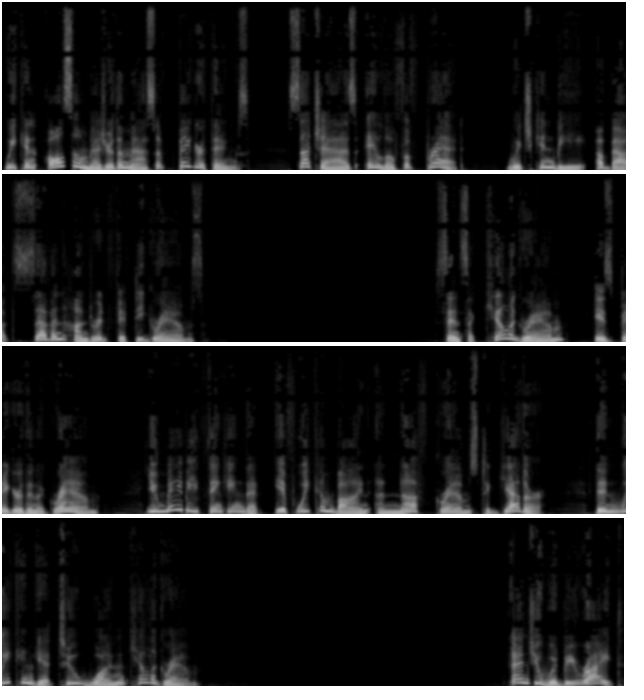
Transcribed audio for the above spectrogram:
we can also measure the mass of bigger things, such as a loaf of bread, which can be about 750 grams. Since a kilogram is bigger than a gram, you may be thinking that if we combine enough grams together, then we can get to one kilogram. And you would be right.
